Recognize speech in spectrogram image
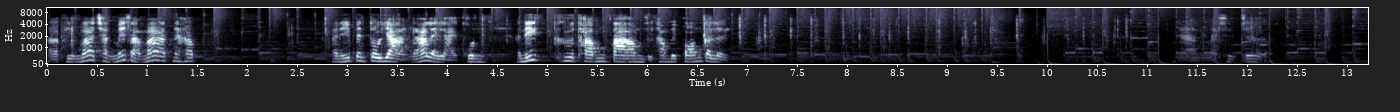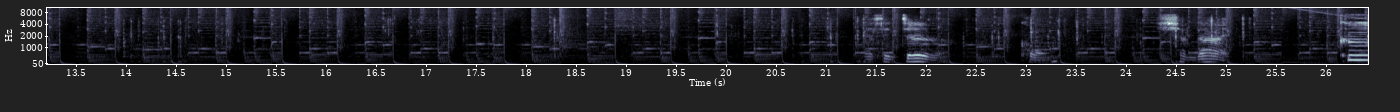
อ่าพิมพ์ว่าฉันไม่สามารถนะครับ อันนี้เป็นตัวอย่างนะหลาย ๆ คน อันนี้คือทำตามหรือทำไปพร้อมกันเลย งาน Messenger เ Messenger ของฉันได้ คือ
